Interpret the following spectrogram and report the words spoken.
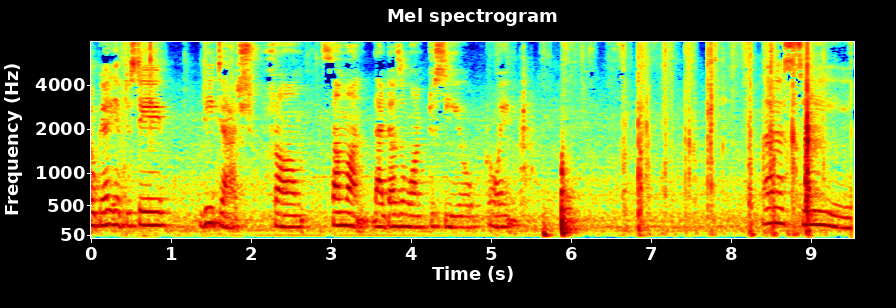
Okay you have to stay detached from someone that doesn't want to see you growing let us see.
